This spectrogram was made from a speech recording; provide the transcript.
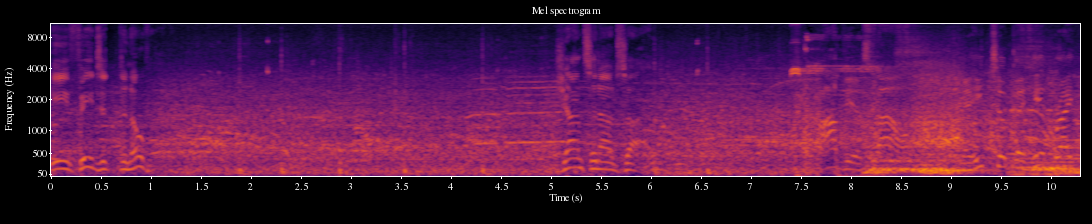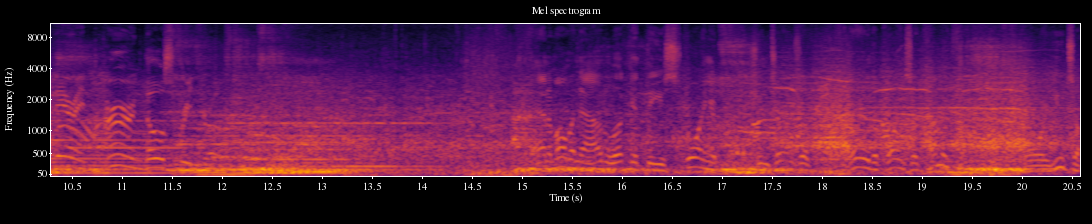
He feeds it to Novak. Johnson outside. Obvious foul. Yeah, he took a hit right there and earned those free throws. And a moment now to look at the scoring approach in terms of where the points are coming from for Utah.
